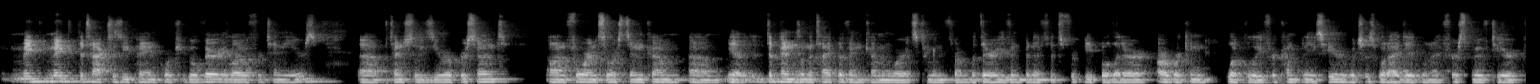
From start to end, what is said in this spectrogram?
make make the taxes you pay in Portugal very low for 10 years, uh, potentially zero percent on foreign sourced income. Um, yeah, it depends on the type of income and where it's coming from, but there are even benefits for people that are are working locally for companies here, which is what I did when I first moved here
